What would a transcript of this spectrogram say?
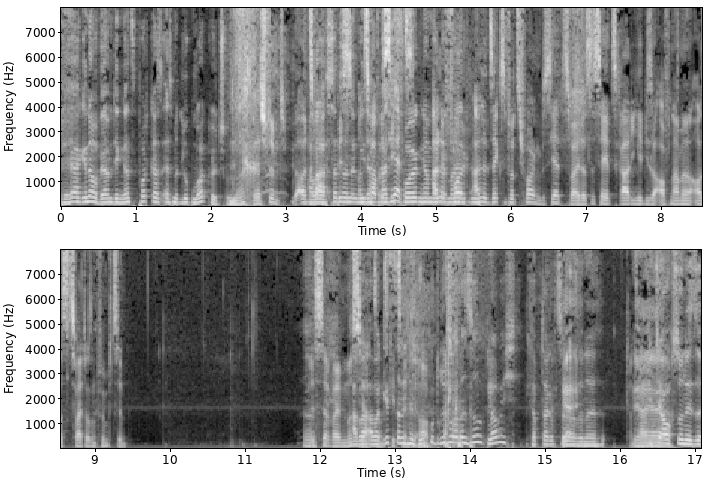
Ja, genau. Wir haben den ganzen Podcast erst mit Luke Mockridge gemacht. Das stimmt. Und Aber zwar es hat bis, dann irgendwie und zwar nach bis 30 jetzt. Folgen haben wir alle, Folgen, hm. alle 46 Folgen bis jetzt, weil das ist ja jetzt gerade hier diese Aufnahme aus 2015. Ja. Wisst ihr, weil muss aber ja, aber sonst gibt's da nicht eine Doku drüber oder so, glaube ich? Ich glaube, da gibt's Ja. ja, so eine. Kann Ja, Es gibt ja, auch so eine, so,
